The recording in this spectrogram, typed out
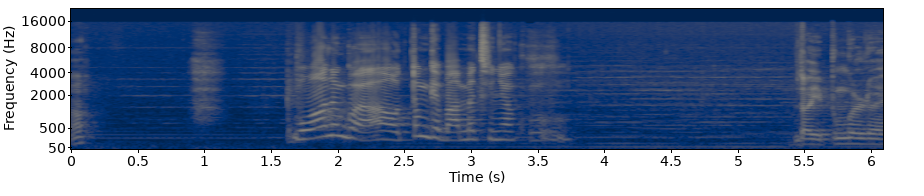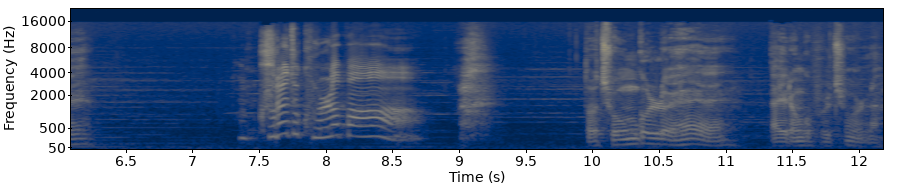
어? 뭐 하는 거야? 어떤 게 마음에 드냐고. 너 이쁜 걸로 해. 그래도 골라봐. 너 좋은 걸로 해. 나 이런 거 볼 줄 몰라.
